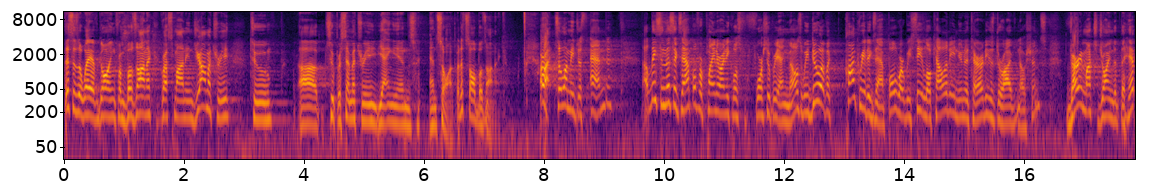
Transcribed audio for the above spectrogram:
this is a way of going from bosonic Grassmannian geometry to uh, supersymmetry, Yangians, and so on. But it's all bosonic. All right, so let me just end at least in this example, for planar n equals 4 super Yang-Mills, we do have a concrete example where we see locality and unitarity as derived notions, very much joined at the hip,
